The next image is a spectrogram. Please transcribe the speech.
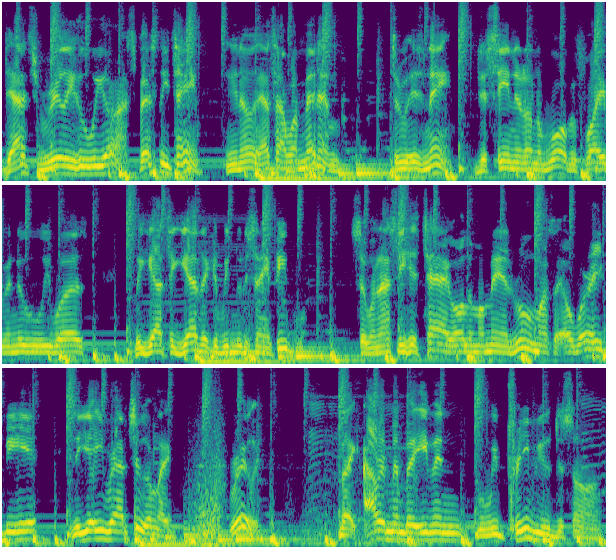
that's really who we are, especially Tame. You know, that's how I met him through his name. Just seeing it on the wall before I even knew who he was. We got together because we knew the same people. So when I see his tag all in my man's room, I say, "Oh, where he be here?" He said, "Yeah, he rap too." I'm like, "Really?" Like I remember even when we previewed the song,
